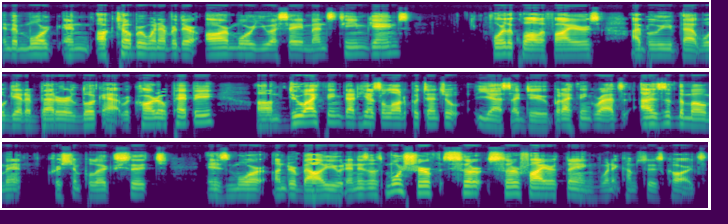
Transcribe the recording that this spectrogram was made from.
in the more in October, whenever there are more USA men's team games for the qualifiers, I believe that we'll get a better look at Ricardo Pepi. Um, do I think that he has a lot of potential? Yes, I do. But I think as, as of the moment, Christian Pulisic is more undervalued and is a more surf, sur, surefire thing when it comes to his cards.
